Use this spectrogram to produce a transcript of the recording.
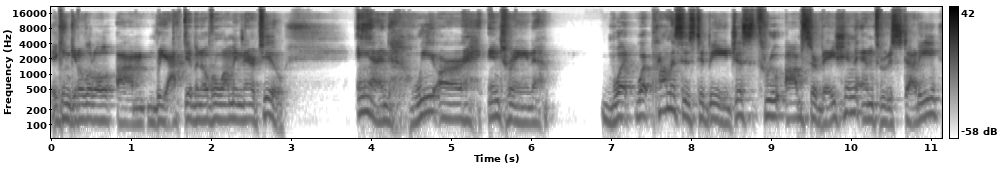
it can get a little um, reactive and overwhelming there too. And we are entering what what promises to be just through observation and through study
